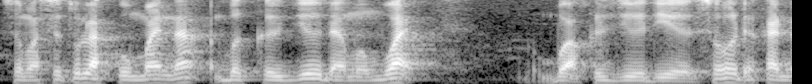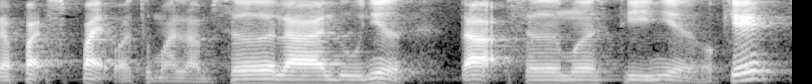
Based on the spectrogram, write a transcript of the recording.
So masa itulah kuman nak bekerja dan membuat buat kerja dia. So dia akan dapat spike waktu malam. Selalunya, tak semestinya. Okey?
